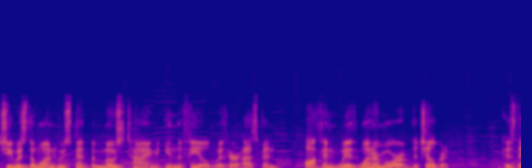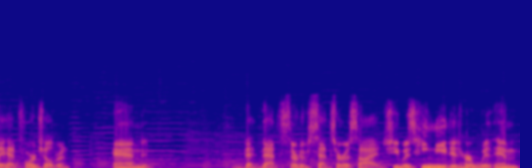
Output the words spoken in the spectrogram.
she was the one who spent the most time in the field with her husband, often with one or more of the children, because they had four children, and that that sort of sets her aside. She was he needed her with him,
